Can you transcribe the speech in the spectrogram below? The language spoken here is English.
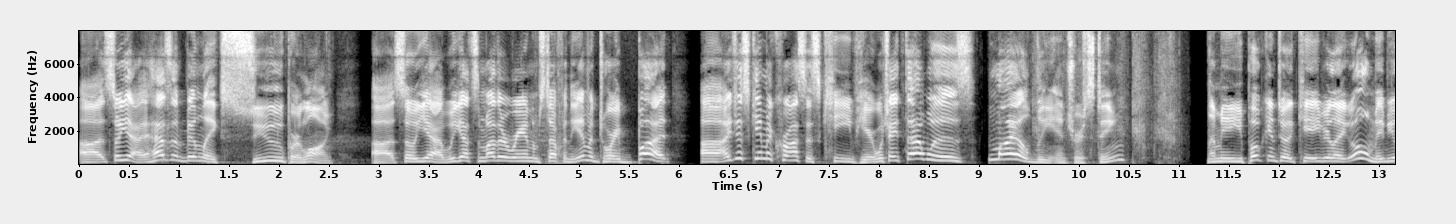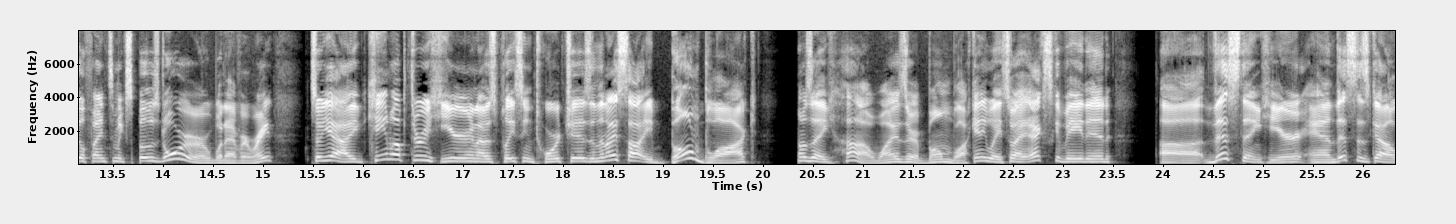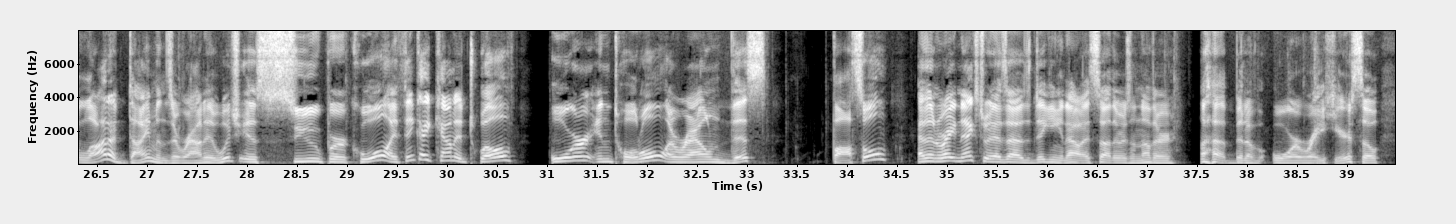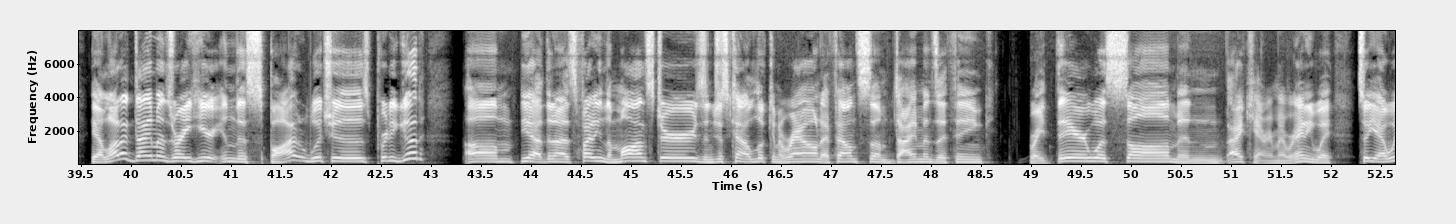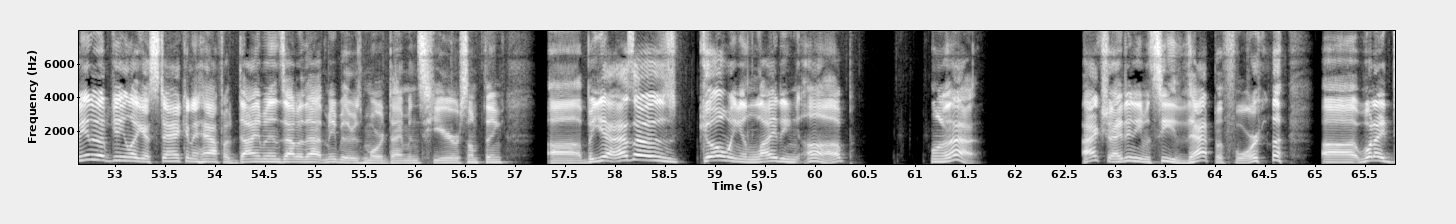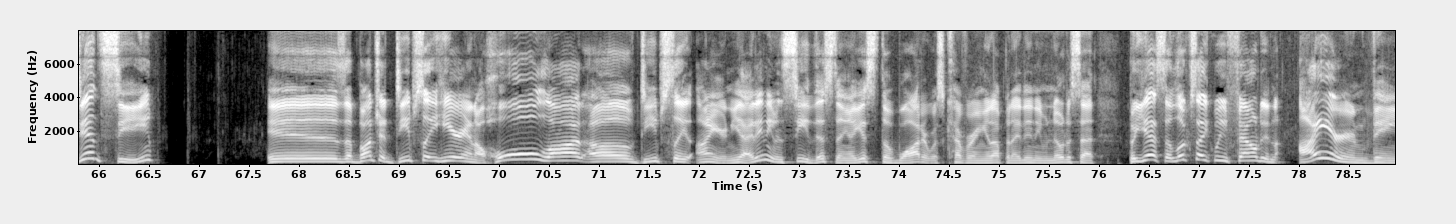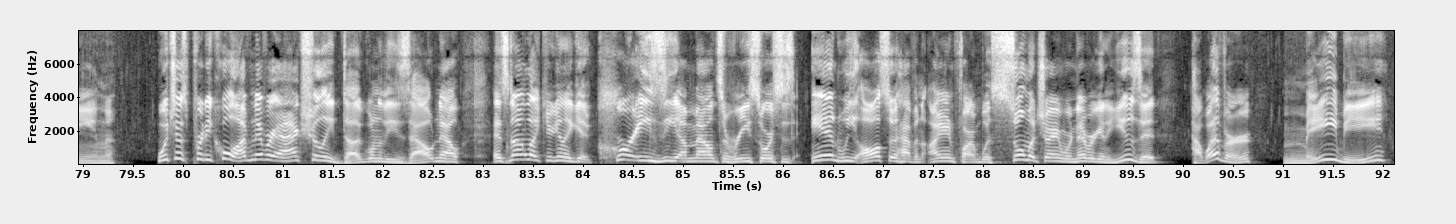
Uh, so yeah, it hasn't been like super long. Uh, so yeah, we got some other random stuff in the inventory, but uh, I just came across this cave here, which I thought was mildly interesting. I mean, you poke into a cave, you're like, oh, maybe you'll find some exposed ore or whatever, right? So yeah, I came up through here and I was placing torches, and then I saw a bone block. I was like, huh, why is there a bone block? Anyway, so I excavated uh, this thing here, and this has got a lot of diamonds around it, which is super cool. I think I counted 12 ore in total around this fossil. And then right next to it, as I was digging it out, I saw there was another uh, bit of ore right here. So yeah, a lot of diamonds right here in this spot, which is pretty good. Um, yeah, then I was fighting the monsters and just kind of looking around. I found some diamonds, I think, right there was some and I can't remember. Anyway, so yeah, we ended up getting like a stack and a half of diamonds out of that. Maybe there's more diamonds here or something. Uh, but yeah, as I was going and lighting up, look at that. Actually, I didn't even see that before. uh, what I did see is a bunch of deepslate here and a whole lot of deepslate iron. Yeah, I didn't even see this thing. I guess the water was covering it up and I didn't even notice that. But yes, it looks like we found an iron vein, which is pretty cool. I've never actually dug one of these out. Now, it's not like you're to get crazy amounts of resources, and we also have an iron farm with so much iron we're never to use it. However, maybe,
